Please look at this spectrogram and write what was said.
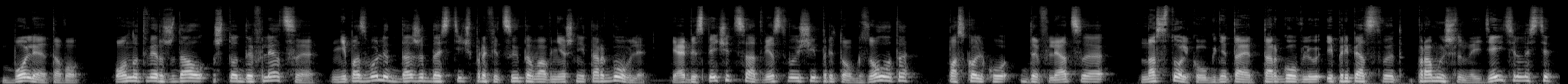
Более того, он утверждал, что дефляция не позволит даже достичь профицита во внешней торговле и обеспечить соответствующий приток золота, поскольку дефляция настолько угнетает торговлю и препятствует промышленной деятельности,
